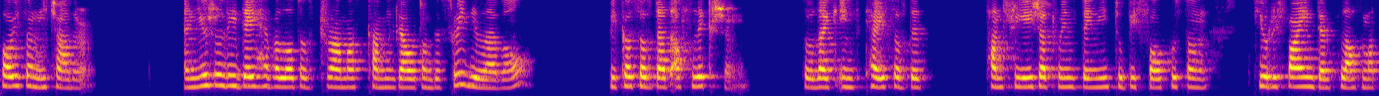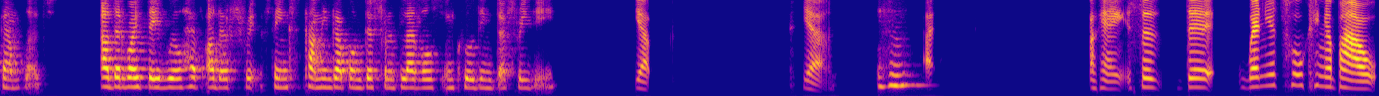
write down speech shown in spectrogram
poison each other and usually they have a lot of dramas coming out on the 3D level because of that affliction. So like in case of the Tantriasia twins, they need to be focused on purifying their plasma templates. Otherwise, they will have other things coming up on different levels, including the 3D. Yep. Yeah. Mm-hmm. Okay, so the when you're talking about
